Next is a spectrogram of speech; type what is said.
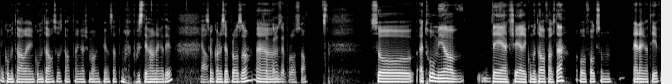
en kommentar er en kommentar som skaper engasjement, uansett om man er positiv eller negativ. Ja. Sånn kan du se på det også. Um, sånn kan du se på det også. Så jeg tror mye av det skjer i kommentarfeltet, og folk som er negativ,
